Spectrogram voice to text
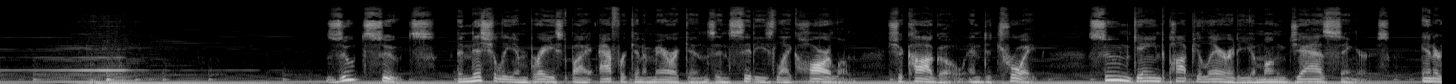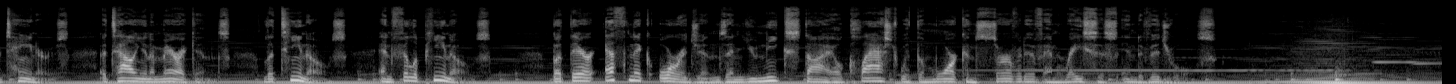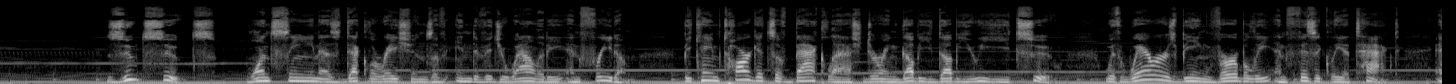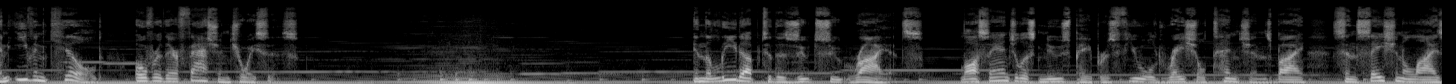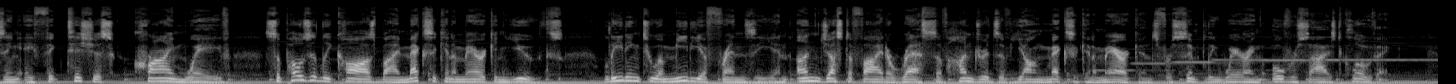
Zoot suits, initially embraced by African Americans in cities like Harlem, Chicago, and Detroit, soon gained popularity among jazz singers, entertainers, Italian Americans, Latinos, and Filipinos, but their ethnic origins and unique style clashed with the more conservative and racist individuals. Zoot suits once seen as declarations of individuality and freedom, became targets of backlash during WWE 2, with wearers being verbally and physically attacked and even killed over their fashion choices. In the lead up to the Zoot Suit riots, Los Angeles newspapers fueled racial tensions by sensationalizing a fictitious crime wave supposedly caused by Mexican American youths leading to a media frenzy and unjustified arrests of hundreds of young Mexican Americans for simply wearing oversized clothing.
